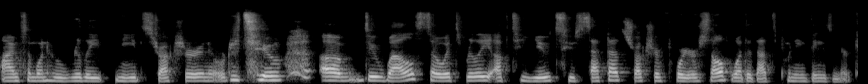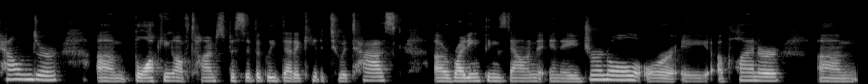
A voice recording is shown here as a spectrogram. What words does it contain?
i'm someone who really needs structure in order to um, do well so it's really up to you to set that structure for yourself whether that's putting things in your calendar um, blocking off time specifically dedicated to a task uh, writing things down in a journal or a, a planner um,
